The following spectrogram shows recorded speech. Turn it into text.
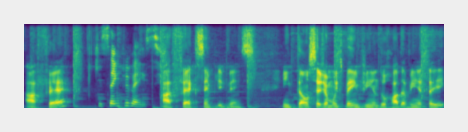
a fé, Que sempre vence. a fé que sempre vence. Então seja muito bem-vindo, roda a vinheta aí.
